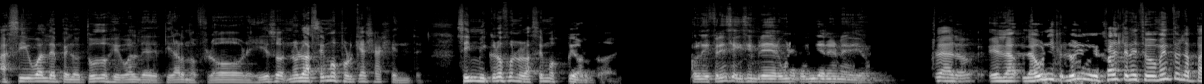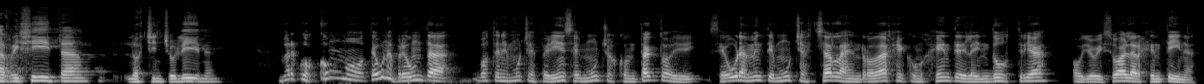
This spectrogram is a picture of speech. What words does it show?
así igual de pelotudos, igual de tirarnos flores y eso. No lo hacemos porque haya gente. Sin micrófono lo hacemos peor todavía. Con la diferencia que siempre hay alguna comida en el medio. Claro, la, lo único que falta en este momento es la parrillita, los chinchulines. Marcos, ¿cómo? Te hago una pregunta. Vos tenés mucha experiencia y muchos contactos y seguramente muchas charlas en rodaje con gente de la industria audiovisual argentina.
